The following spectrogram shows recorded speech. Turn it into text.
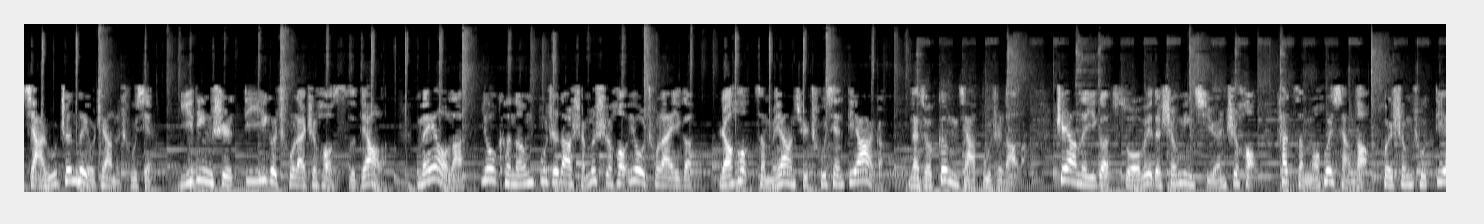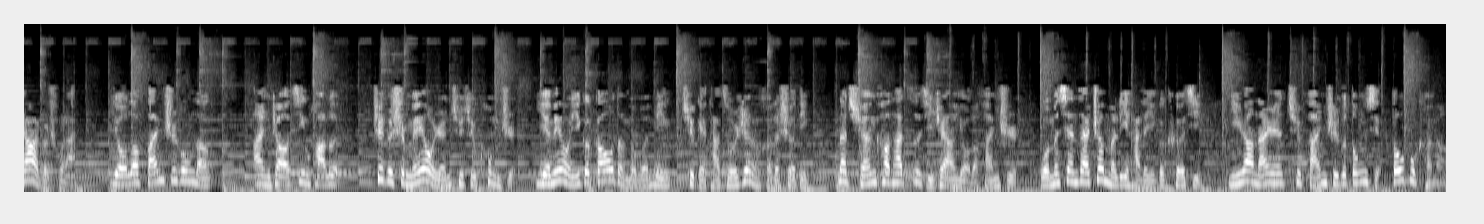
假如真的有这样的出现，一定是第一个出来之后死掉了，没有了，又可能不知道什么时候又出来一个，然后怎么样去出现第二个，那就更加不知道了。这样的一个所谓的生命起源之后，他怎么会想到会生出第二个出来？有了繁殖功能，按照进化论。这个是没有人去去控制，也没有一个高等的文明去给它做任何的设定，那全靠它自己这样有了繁殖。我们现在这么厉害的一个科技，你让男人去繁殖个东西都不可能，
